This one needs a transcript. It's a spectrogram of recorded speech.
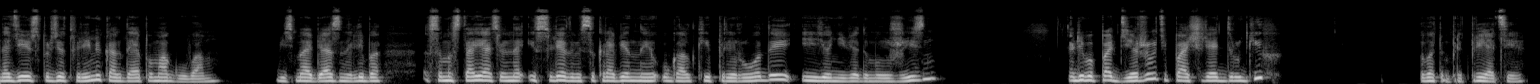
Надеюсь, придет время, когда я помогу вам. Весьма обязаны либо самостоятельно исследовать сокровенные уголки природы и ее неведомую жизнь, либо поддерживать и поощрять других в этом предприятии.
